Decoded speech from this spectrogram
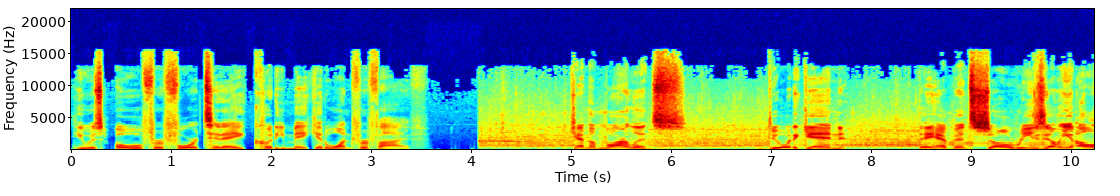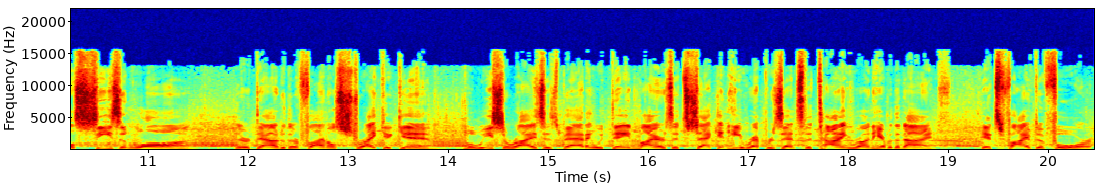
He was 0 for 4 today. Could he make it 1 for 5? Can the Marlins do it again? They have been so resilient all season long. They're down to their final strike again. Luis Arraez is batting with Dane Myers at second. He represents the tying run here for the ninth. It's five to four.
